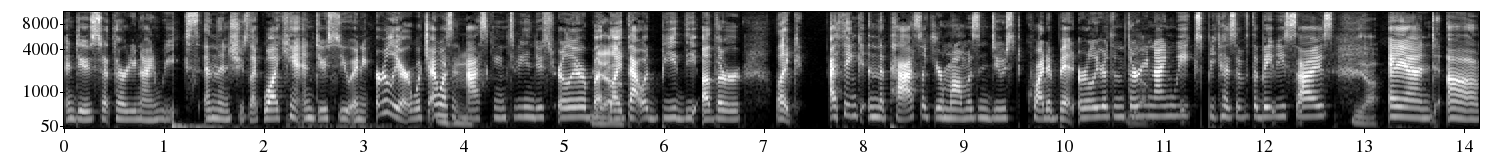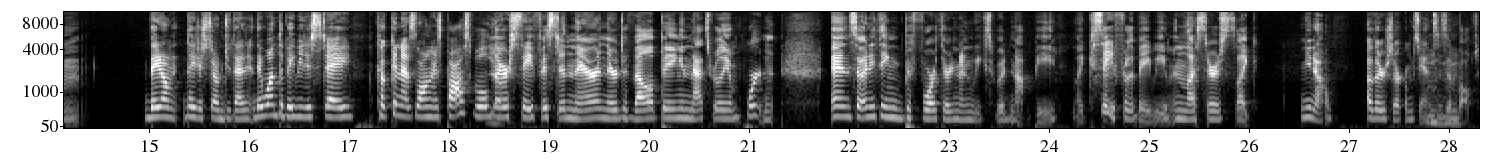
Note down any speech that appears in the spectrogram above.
induced at 39 weeks. And then she's like, well, I can't induce you any earlier, which I wasn't asking to be induced earlier, but Yeah. like that would be the other, like, I think in the past, like your mom was induced quite a bit earlier than 39 weeks because of the baby size Yeah. and um they don't they just don't do that they want the baby to stay cooking as long as possible Yeah. they're safest in there and they're developing and that's really important and so anything before 39 weeks would not be like safe for the baby unless there's like you know other circumstances Mm-hmm. involved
